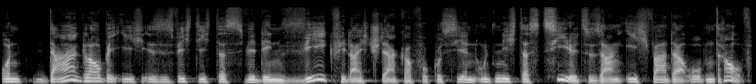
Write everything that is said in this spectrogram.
Und da glaube ich, ist es wichtig, dass wir den Weg vielleicht stärker fokussieren und nicht das Ziel, zu sagen, ich war da oben drauf.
